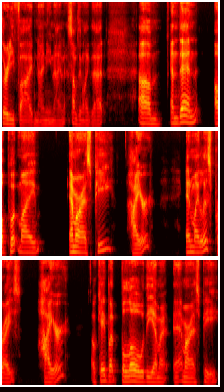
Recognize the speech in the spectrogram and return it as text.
$35.99, something like that. Um, and then I'll put my MRSP higher and my list price higher okay, but below the MRSP.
